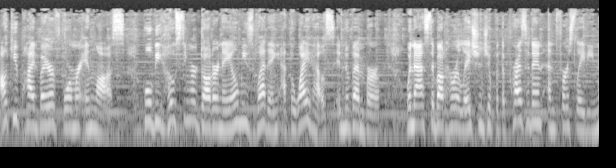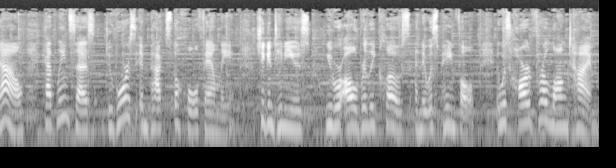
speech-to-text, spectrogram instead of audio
occupied by her former in laws, who will be hosting her daughter Naomi's wedding at the White House in November. When asked about her relationship with the president and First Lady now, Kathleen says divorce impacts the whole family. She continues, We were all really close and it was painful. It was hard for a long time,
